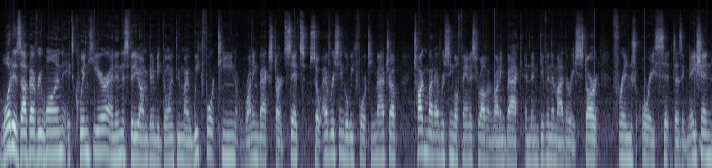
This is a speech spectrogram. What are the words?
What is up, everyone? It's Quinn here, and in this video, I'm going to be going through my Week 14 running back start sits. So, every single Week 14 matchup, talking about every single fantasy relevant running back, and then giving them either a start, fringe, or a sit designation.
